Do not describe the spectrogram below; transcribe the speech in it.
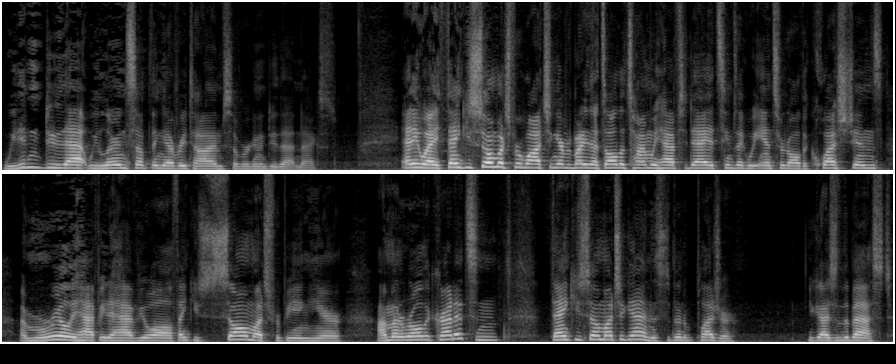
we didn't do that. We learned something every time, so we're going to do that next. Anyway, thank you so much for watching, everybody. That's all the time we have today. It seems like we answered all the questions. I'm really happy to have you all. Thank you so much for being here. I'm going to roll the credits, and thank you so much again. This has been a pleasure. You guys are the best.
